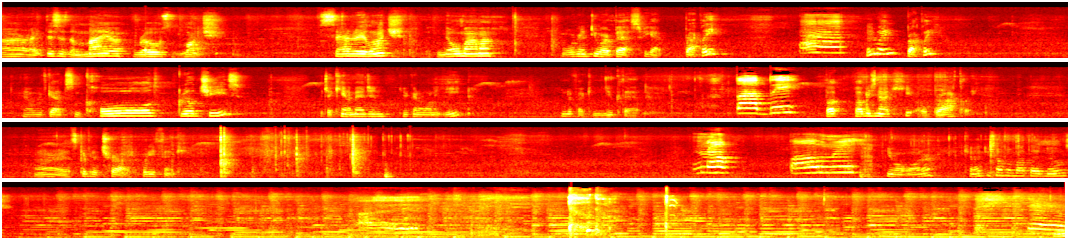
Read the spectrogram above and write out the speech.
All right, this is the Maya Rose lunch. Saturday lunch, with no mama. We're gonna do our best. We got broccoli. Wait, wait, broccoli. And we've got some cold grilled cheese, which I can't imagine you're gonna want to eat. I wonder if I can nuke that. Bobby. But Bubby's not here. Oh, broccoli. All right, let's give it a try. What do you think? No. You want water? Can I do something about that nose?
